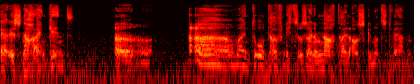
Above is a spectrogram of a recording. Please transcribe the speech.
Er ist noch ein Kind. Ah, ah, Mein Tod darf nicht zu seinem Nachteil ausgenutzt werden.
